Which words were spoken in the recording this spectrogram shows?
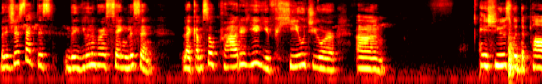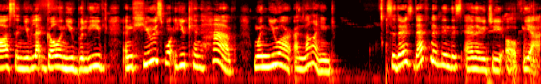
but it's just like this, the universe saying, listen, like i'm so proud of you. You've healed your um, issues with the past and you've let go and you believed. And here's what you can have when you are aligned. So there's definitely this energy of yeah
